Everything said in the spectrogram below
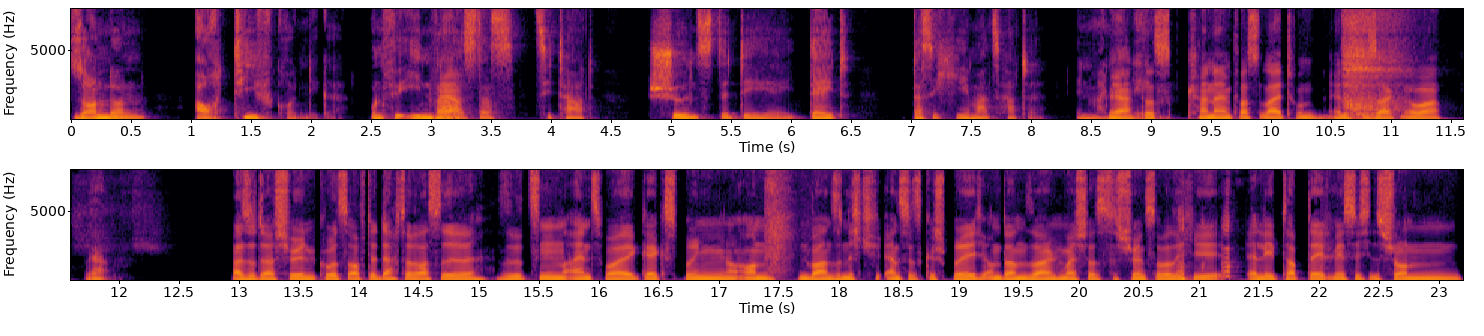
sondern auch tiefgründige. Und für ihn war Ja. es das, Zitat, schönste Da- Date, das ich jemals hatte in meinem Ja, Leben. das kann einem fast leid tun, ehrlich gesagt. Aber ja. Also da schön kurz auf der Dachterrasse sitzen, ein, zwei Gags bringen und ein wahnsinnig ernstes Gespräch und dann sagen, Mensch, das ist das Schönste, was ich je erlebt habe, datemäßig, ist schon,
